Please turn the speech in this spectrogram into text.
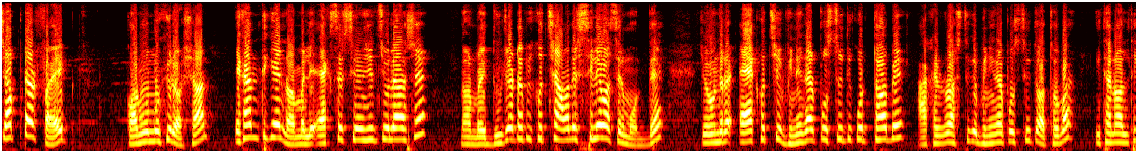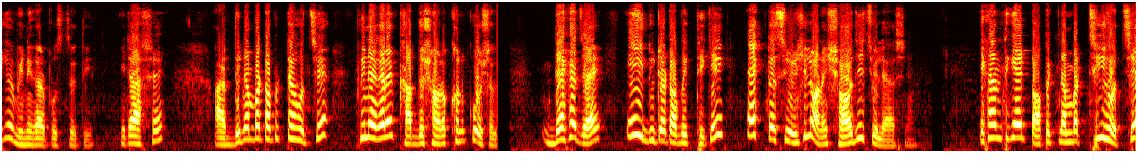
চ্যাপ্টার ফাইভ কর্মমুখী রসায়ন। এখান থেকে নর্মালি অ্যাক্সেস সৃজনশীল চলে আসে। নর্মালি দুটা টপিক হচ্ছে আমাদের সিলেবাসের মধ্যে। যেমন ধরো এক হচ্ছে ভিনেগার প্রস্তুতি করতে হবে, আখের রস থেকে ভিনেগার প্রস্তুতি অথবা ইথানল থেকে ভিনেগার প্রস্তুতি। এটা আসে। আর দুই নম্বর টপিকটা হচ্ছে ভিনেগারের খাদ্য সংরক্ষণ কৌশল। দেখা যায়, এই দুটা টপিক থেকেই একটা সৃজনশীল অনেক সহজেই চলে আসে। এখান থেকে টপিক নাম্বার থ্রি হচ্ছে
